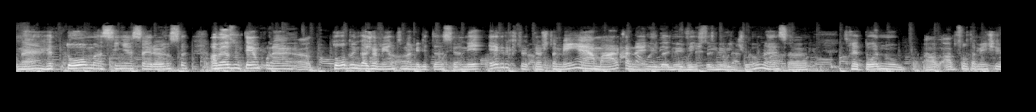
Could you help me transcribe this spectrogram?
né, retoma, assim, essa herança. Ao mesmo tempo, né, todo o engajamento na militância negra, que eu acho também é a marca, né, de 2020, 2021, né? Essa, esse retorno absolutamente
